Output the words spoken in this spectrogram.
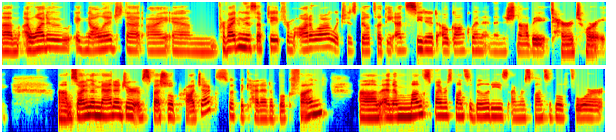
Um, I want to acknowledge that I am providing this update from Ottawa, which is built at the unceded Algonquin and Anishinaabe territory. Um, so I'm the manager of special projects with the Canada Book Fund. Um, and amongst my responsibilities, I'm responsible for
